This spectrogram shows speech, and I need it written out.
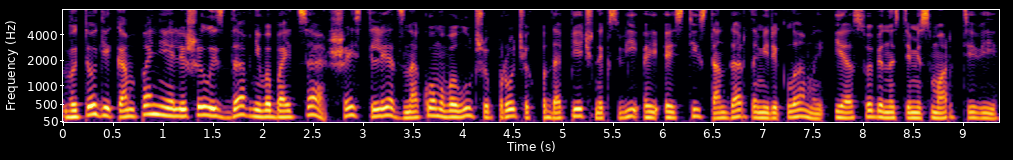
В итоге компания лишилась давнего бойца, 6 лет знакомого лучше прочих подопечных с VAST стандартами рекламы и особенностями Smart TV,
